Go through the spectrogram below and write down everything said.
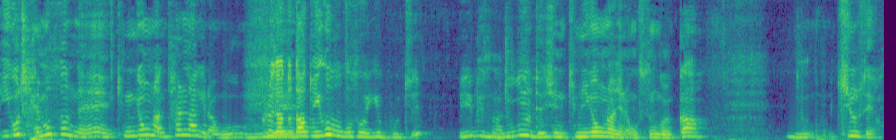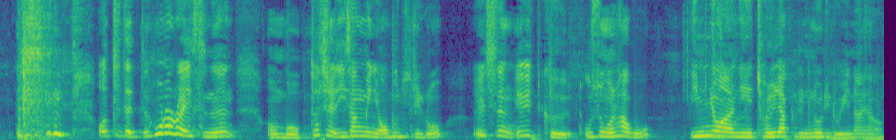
이거 잘못 썼네. 김경란 탈락이라고. 그래 나도 나도 이거 보고서 이게 뭐지? 이렇게 써. 누굴 대신 김경란이라고 쓴 걸까? 음, 지우세요. 어찌됐든 호러레이스는 어 뭐 사실 이상민이 어부지리로 1승 1 그 우승을 하고 임요한이 전략 윷놀이로 인하여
